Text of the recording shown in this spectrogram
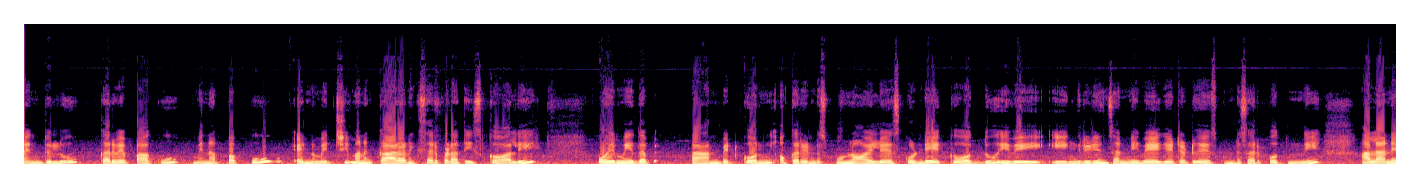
మెంతులు కరివేపాకు మినప్పప్పు ఎండుమిర్చి మనం కారానికి సరిపడా తీసుకోవాలి. పొయ్యి మీద పాన్ పెట్టుకొని ఒక రెండు స్పూన్లు ఆయిల్ వేసుకోండి ఎక్కువ వద్దు. ఇవి ఈ ఇంగ్రీడియంట్స్ అన్నీ వేగేటట్టుగా వేసుకుంటే సరిపోతుంది. అలానే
